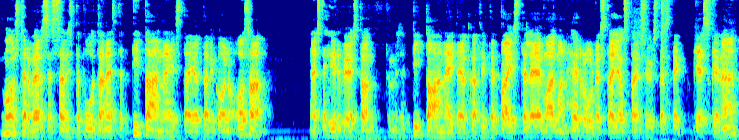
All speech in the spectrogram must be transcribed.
Monsterversessä niin sitten puhutaan näistä titaaneista, joita niin on osa näistä hirviöistä on tämmöisiä titaaneita, jotka sitten taistelee maailman herruudesta jostain syystä sitten keskenään.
